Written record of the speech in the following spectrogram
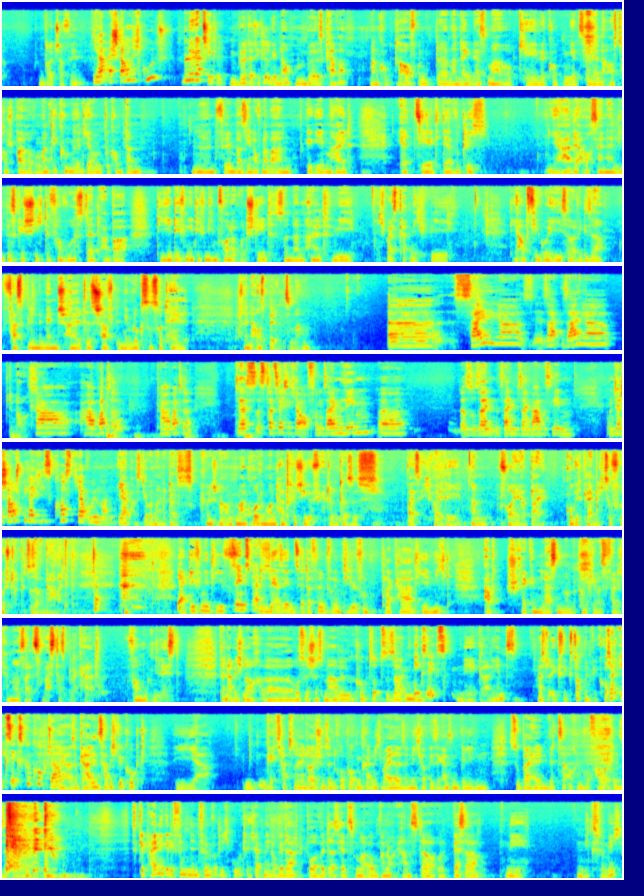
ein deutscher Film. Ja, erstaunlich gut. Blöder Titel. Ein blöder Titel, genau, ein blödes Cover. Man guckt drauf und äh, man denkt erstmal, okay, wir gucken jetzt wieder eine austauschbare Romantikkomödie und bekommt dann einen Film basierend auf einer wahren Gegebenheit erzählt, der wirklich Ja, der auch seine Liebesgeschichte verwurstet, aber die hier definitiv nicht im Vordergrund steht, sondern halt wie, ich weiß gerade nicht, wie die Hauptfigur hieß, aber wie dieser fast blinde Mensch halt es schafft, in dem Luxushotel seine Ausbildung zu machen. Äh, Salja, Sa- Salja Genau. Kahawate. Kahawate. Das ist tatsächlich ja auch von seinem Leben, äh, also sein, sein, sein wahres Leben. Und der Schauspieler hieß Kostja Ullmann. Ja, Kostja Ullmann hat das Commissioner und Marc Rodemont hat Regie geführt und das ist, weiß ich, weil die haben vorher bei Grubis bleiben nicht zu Frühstück zusammengearbeitet. Ja. Ja. Ja. definitiv Sehenswert. sehr sehenswerter Film von dem Titel vom Plakat hier nicht abschrecken lassen. Man bekommt hier was völlig anderes, als was das Plakat vermuten lässt. Dann habe ich noch äh, russisches Marvel geguckt sozusagen. XX? Nee, Guardians. Hast du XX doch mitgeguckt? Ich habe XX geguckt, ja. Ja, also Guardians habe ich geguckt. Ja. Ich habe es nur in der deutschen Synchro gucken können. Ich weiß also nicht, ob diese ganzen billigen Superheldenwitze auch im OV drin sind. Es gibt einige, die finden den Film wirklich gut. Ich habe mir nur gedacht, boah, wird das jetzt mal irgendwann noch ernster und besser? Nee, nix für mich.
